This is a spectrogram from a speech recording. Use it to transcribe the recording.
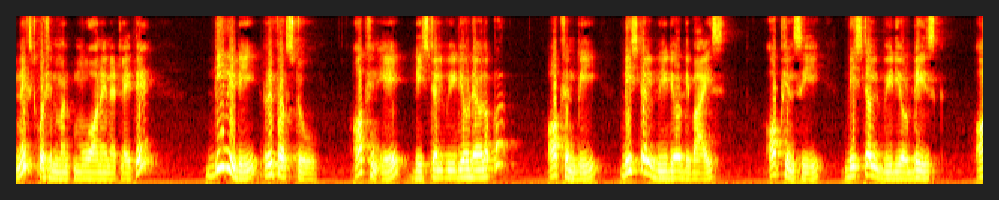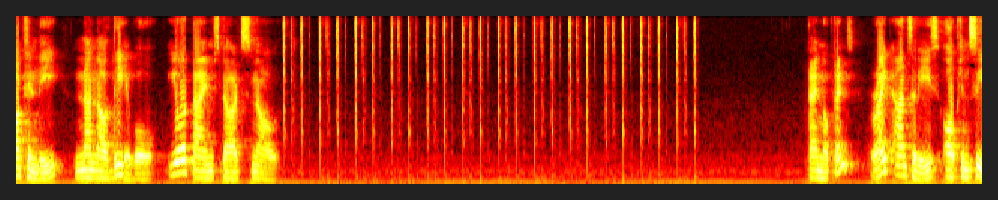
నెక్స్ట్ క్వశ్చన్ మనకు మూవ్ ఆన్ అయినట్లయితే DVD refers to option A digital video developer option B digital video device option C digital video disk option D none of the above your time starts now time up friends right answer is option C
